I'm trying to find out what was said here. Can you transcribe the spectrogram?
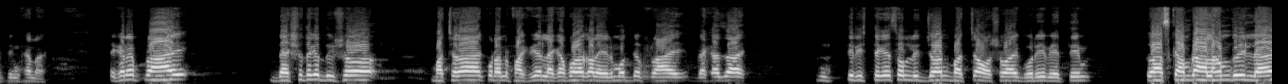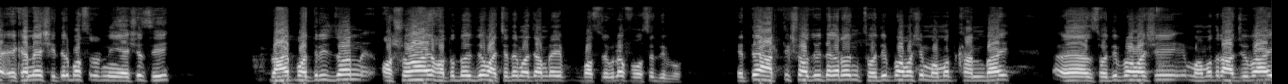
এতিমখানা। এখানে প্রায় দেড়শো থেকে দুশো বাচ্চারা কোরআন ফাঁকিয়ে লেখাপড়া করে। এর মধ্যে প্রায় দেখা যায় তিরিশ থেকে চল্লিশ জন বাচ্চা অসহায়, গরিব, এতিম। তো আজকে আমরা আলহামদুলিল্লাহ এখানে শীতের বস্ত্র নিয়ে এসেছি। প্রায় পঁয়ত্রিশ জন অসহায়, হতদরিদ্র বাচ্চাদের মাঝে আমরা এই বস্ত্রগুলো পৌঁছে দিব। এতে আর্থিক সহযোগিতা করেন সৌদি প্রবাসী মোহাম্মদ খান ভাই সৌদি প্রবাসী মোহাম্মদ রাজু ভাই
